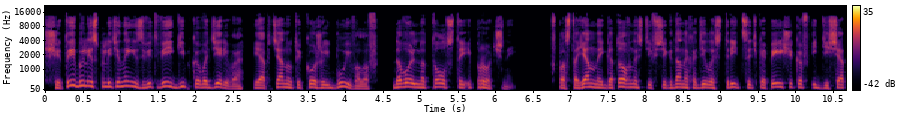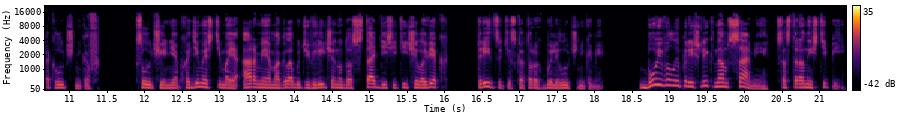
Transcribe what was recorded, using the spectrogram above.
Щиты были сплетены из ветвей гибкого дерева и обтянуты кожей буйволов, довольно толстой и прочной. В постоянной готовности всегда находилось 30 копейщиков и десяток лучников. В случае необходимости моя армия могла быть увеличена до 110 человек, 30 из которых были лучниками. Буйволы пришли к нам сами, со стороны степи.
